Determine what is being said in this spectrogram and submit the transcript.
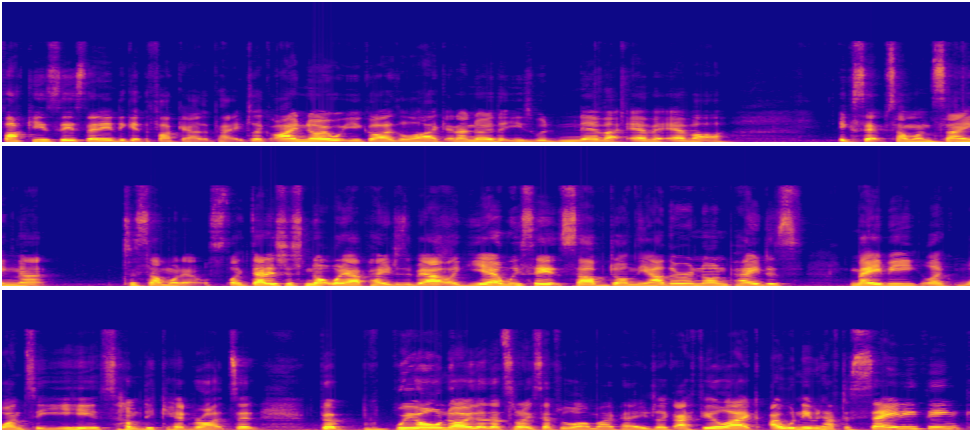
fuck is this? They need to get the fuck out of the page. Like, I know what you guys are like, and I know that you would never, ever, ever accept someone saying that to someone else. Like, that is just not what our page is about. Like, yeah, we see it subbed on the other Anon pages, maybe like once a year, some dickhead writes it but we all know that that's not acceptable on my page. Like, I feel like I wouldn't even have to say anything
